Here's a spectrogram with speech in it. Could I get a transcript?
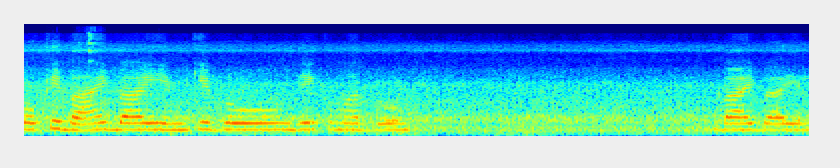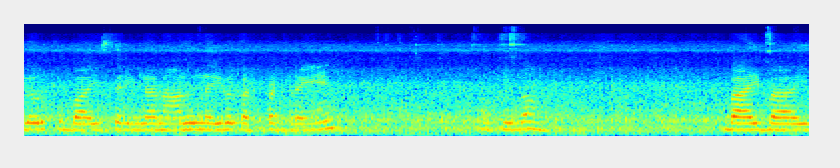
okay bye bye MK bro Vijayakumar bro bye bye எல்லோருக்கும் பாய் சரிங்களா? நானும் லைவை கட் பண்ணுறேன் ஓகேவா bye bye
